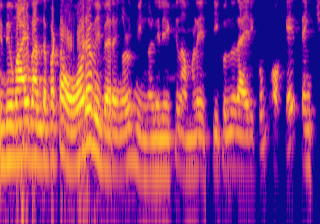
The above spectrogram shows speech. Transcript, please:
ഇതുമായി ബന്ധപ്പെട്ട ഓരോ വിവരങ്ങളും നിങ്ങളിലേക്ക് നമ്മൾ എത്തിക്കുന്നതായിരിക്കും. ഓക്കെ താങ്ക്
